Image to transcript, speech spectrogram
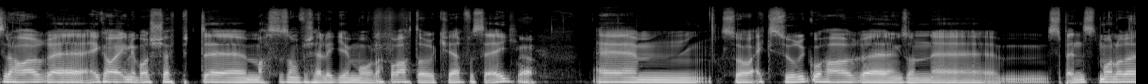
så har uh, Jeg har egentlig bare kjøpt uh, masse sånn forskjellige måleapparater hver for seg. Ja. Um, så Exurgo har uh, en sånn eh, spenstmålere.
